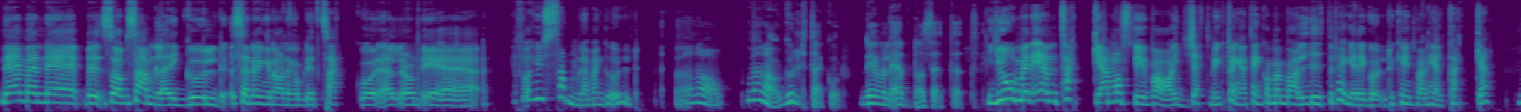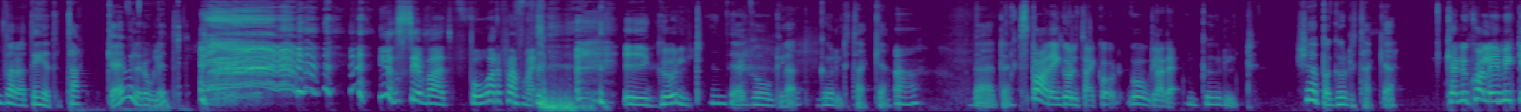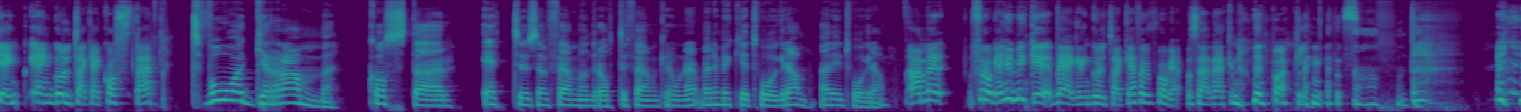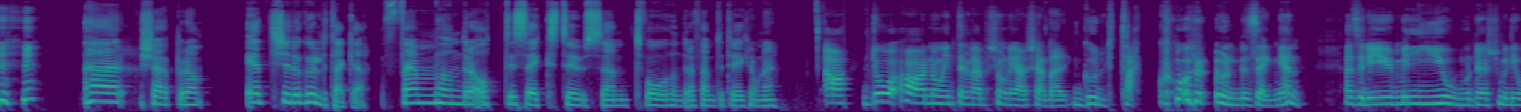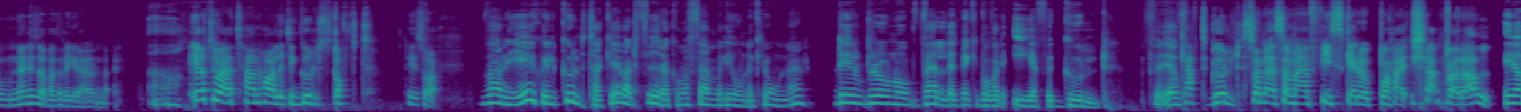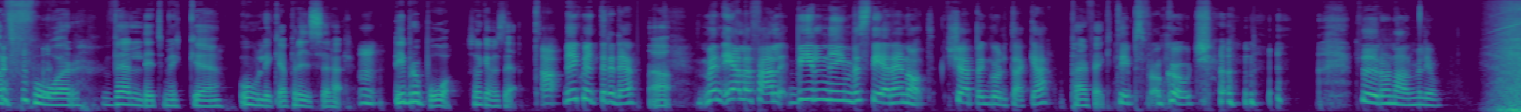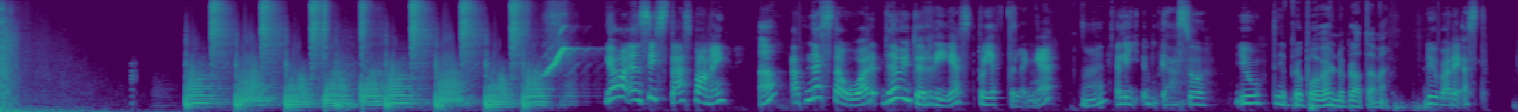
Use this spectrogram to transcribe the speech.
Nej, men eh, som samlar i guld. Sen har jag ingen aning om det är tackor eller om det är... Hur samlar man guld? Man har, man har guldtackor. Det är väl enda sättet. Jo, men en tacka måste ju vara jättemycket pengar. Tänk om man bara har lite pengar i guld. Det kan ju inte vara en hel tacka. Bara att det heter tacka är väl roligt. Jag ser bara ett får framför mig. I guld. Jag googlar guldtacka. Ja. Värde. Spara i guldtackor. Googla det. Guld. Köpa guldtacka. Kan du kolla hur mycket en, en guldtacka kostar? Två gram kostar 1585 kronor. Men hur mycket är två gram? Ja, det är ju två gram. Ja, men fråga hur mycket väger en guldtacka får du fråga. Och sen räknar vi baklänges. Här köper de ett kilo guldtacka. 586 253 kronor. Ja, då har nog inte den här personen jag känner guldtackor under sängen. Alltså det är ju miljoners miljoner i så fall som ligger där under. Jag tror att han har lite guldstoft. Det är så. Varje enskild guldtacka är värd 4,5 miljoner kronor. Det beror nog väldigt mycket på vad det är för guld. För jag, Kattguld, sådana som man fiskar upp på High Chaparral. jag får väldigt mycket olika priser här. Det beror på, så kan vi säga. Ja, vi skiter i det. Ja, Men i alla fall, vill ni investera i något, köp en guldtacka. perfekt. Tips från coachen. Fyra och Jag har en sista spaning. Ja. Att nästa år, vi har ju inte rest på jättelänge. Nej, Eller alltså, jo, det beror på vem du pratar med. du har rest.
